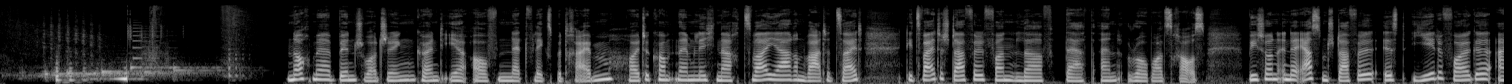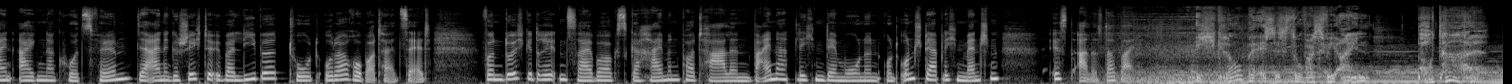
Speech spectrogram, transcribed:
Noch mehr Binge-Watching könnt ihr auf Netflix betreiben. Heute kommt nämlich nach zwei Jahren Wartezeit die zweite Staffel von Love, Death and Robots raus. Wie schon in der ersten Staffel ist jede Folge ein eigener Kurzfilm, der eine Geschichte über Liebe, Tod oder Roboter erzählt. Von durchgedrehten Cyborgs, geheimen Portalen, weihnachtlichen Dämonen und unsterblichen Menschen ist alles dabei. Ich glaube, es ist sowas wie ein Portal.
